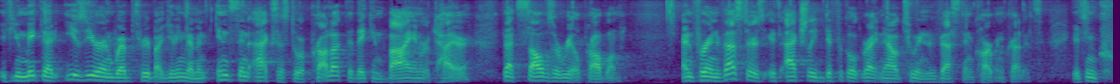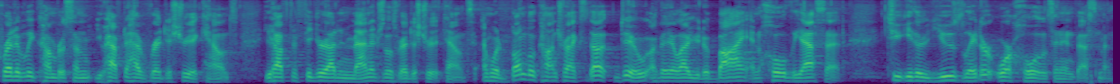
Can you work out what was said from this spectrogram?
If you make that easier in Web3 by giving them an instant access to a product that they can buy and retire, that solves a real problem. And for investors, it's actually difficult right now to invest in carbon credits. It's incredibly cumbersome. You have to have registry accounts. You have to figure out and manage those registry accounts. And what bundle contracts do are they allow you to buy and hold the asset to either use later or hold as an investment.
